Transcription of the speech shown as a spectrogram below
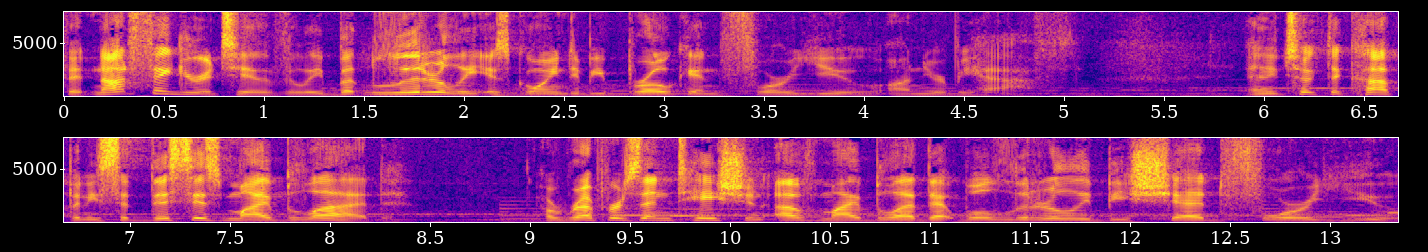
that not figuratively, but literally is going to be broken for you on your behalf. And he took the cup and he said, This is my blood a representation of my blood that will literally be shed for you.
